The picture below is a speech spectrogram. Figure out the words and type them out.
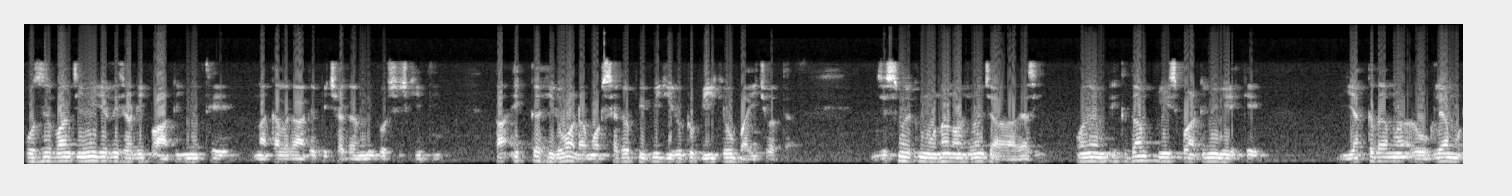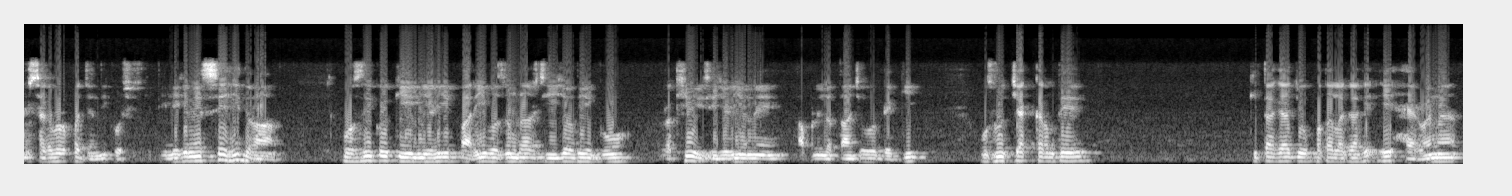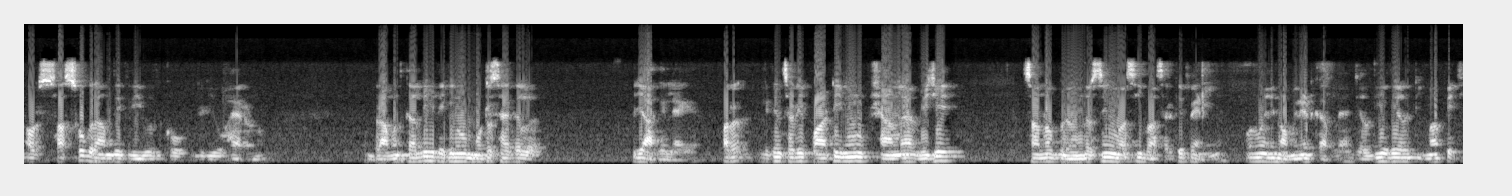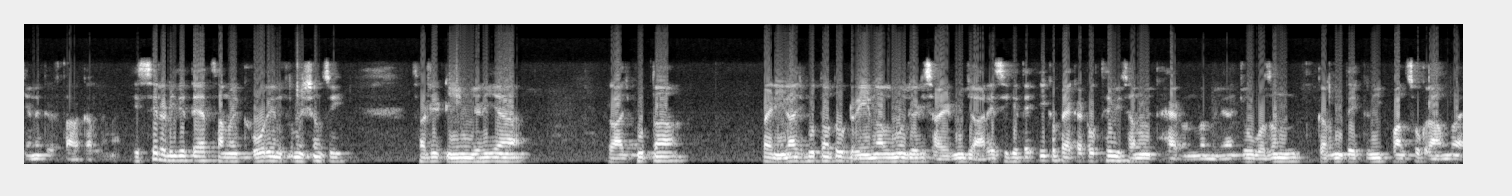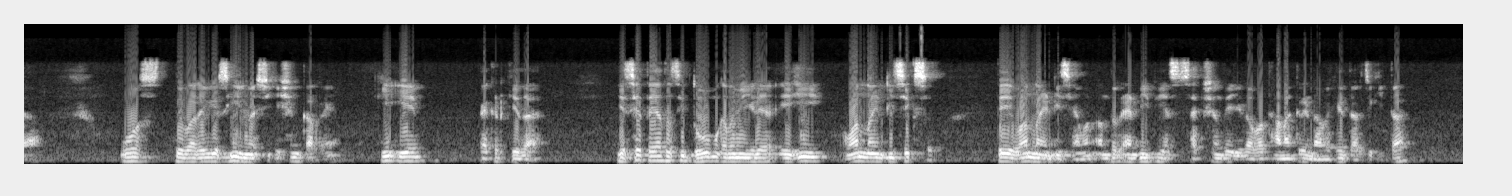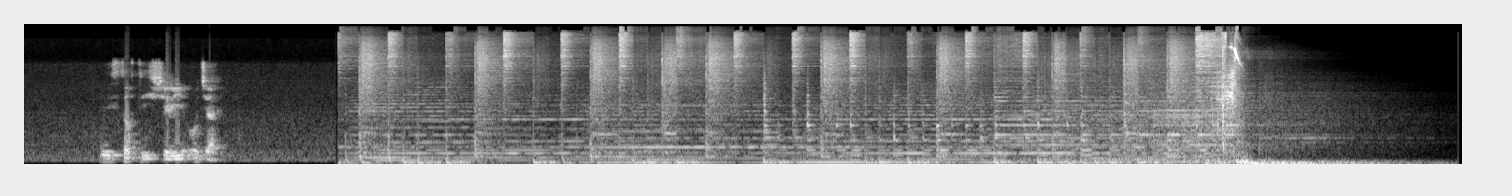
ਉਸ ਦੇ ਸੰਬੰਧ ਚ ਇਮੀਡੀਏਟਲੀ ਸਾਡੀ ਪਾਰਟੀ ਨੇ ਉੱਥੇ ਨਾਕਾ ਲਗਾ ਕੇ ਪਿੱਛਾ ਕਰਨ ਦੀ ਕੋਸ਼ਿਸ਼ ਕੀਤੀ, ਤਾਂ ਇੱਕ ਹੀਰੋ ਹੋਂਡਾ ਮੋਟਰਸਾਈਕਲ PB02BQ2274 ਜਿਸ ਨੂੰ ਇੱਕ ਮੋਨਾ ਨੌਜਵਾਨ ਚਲਾ ਰਿਹਾ ਸੀ। ਉਹਨੇ ਇੱਕਦਮ ਪੁਲਿਸ ਪਾਰਟੀ ਨੂੰ ਵੇਖ ਕੇ ਯਕਦਮ ਰੋਕ ਲਿਆ, ਮੋਟਰਸਾਈਕਲ ਔਰ ਭੱਜਣ ਦੀ ਕੋਸ਼ਿਸ਼ ਕੀਤੀ। ਲੇਕਿਨ ਇਸੇ ਹੀ ਦੌਰਾਨ ਉਸ ਦੀ ਕੋਈ ਕੀ ਜਿਹੜੀ ਭਾਰੀ ਵਜ਼ਨਦਾਰ ਚੀਜ਼ ਉਹਦੀ ਅੱਗੋਂ ਰੱਖੀ ਹੋਈ ਸੀ, ਜਿਹੜੀ ਉਹਨੇ ਆਪਣੀ ਲੱਤਾਂ 'ਚ ਉਹ ਡਿੱਗੀ ਉਸ ਨੂੰ ਚੈੱਕ ਕਰਨ ਤੇ ਕੀਤਾ ਗਿਆ ਜੋ ਪਤਾ ਲੱਗਾ ਕਿ ਇਹ ਹੈਰੋਇਨ ਹੈ ਔਰ 700 ਗ੍ਰਾਮ ਦੇ ਕਰੀਬ ਉਹਦੇ ਕੋਲ ਜਿਹੜੀ ਉਹ ਹੈਰੋਇਨ ਬਰਾਮਦ ਕਰ ਲਈ, ਲੇਕਿਨ ਉਹ ਮੋਟਰਸਾਈਕਲ ਭਜਾ ਕੇ ਲੈ ਗਿਆ। ਪਰ ਲੇਕਿਨ ਸਾਡੀ ਪਾਰਟੀ ਨੂੰ ਪਛਾਣ ਲਿਆ ਵਿਜੇ, ਸਾਨੂੰ ਗੁਰਵਿੰਦਰ ਸਿੰਘ ਵਾਸੀ ਬਾਸਰ ਕੇ ਭੈਣੀ ਹੈ ਉਹਨੂੰ ਇਹ ਨੋਮੀਨੇਟ ਕਰ ਲਿਆ। ਜਲਦੀ ਉਹਦੇ ਵਾਲੀ ਟੀਮਾਂ ਭੇਜੀਆਂ ਨੇ, ਗ੍ਰਿਫਤਾਰ ਕਰ ਲੈਣਾ। ਇਸੇ ਲੜੀ ਦੇ ਤਹਿਤ ਸਾਨੂੰ ਇੱਕ ਹੋਰ ਇਨਫੋਰਮੇਸ਼ਨ ਸੀ। ਸਾਡੀ ਟੀਮ ਜਿਹੜੀ ਆ ਰਾਜਪੂਤਾਂ ਭੈਣੀ ਰਾਜਪੂਤਾਂ ਤੋਂ ਡਰੇਨ ਵੱਲ ਨੂੰ ਜਿਹੜੀ ਸਾਈਡ ਨੂੰ ਜਾ ਰਹੇ ਸੀਗੇ ਤੇ ਇੱਕ ਪੈਕੇਟ ਉੱਥੇ ਵੀ ਸਾਨੂੰ ਇੱਕ ਹੈਰੋਨ ਦਾ ਮਿਲਿਆ ਜੋ ਵਜ਼ਨ ਕਰਨ ਤੇ ਕਰੀਬ 500 ਗ੍ਰਾਮ ਦਾ ਆਇਆ ਉਸ ਦੇ ਬਾਰੇ ਵੀ ਅਸੀਂ ਇਨਵੈਸਟੀਗੇਸ਼ਨ ਕਰ ਰਹੇ ਹਾਂ ਕਿ ਇਹ ਪੈਕਟ ਕਿਹਦਾ ਹੈ। ਇਸੇ ਤਹਿਤ ਅਸੀਂ ਦੋ ਮੁਕੱਦਮੇ ਜਿਹੜੇ ਆ, ਇਹੀ 196 ਤੇ 197 ਅੰਡਰ ਐਨਡੀਪੀਐਸ ਸੈਕਸ਼ਨ ਦੇ ਜਿਹੜਾ ਵਾ ਥਾਣਾ ਘਰਿੰਡਾ ਵਿਖੇ ਦਰਜ ਕੀਤਾ। ਇਸ ਤਫਤੀਸ਼ ਜਿਹੜੀ ਉਹ ਜਾਰੀ।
